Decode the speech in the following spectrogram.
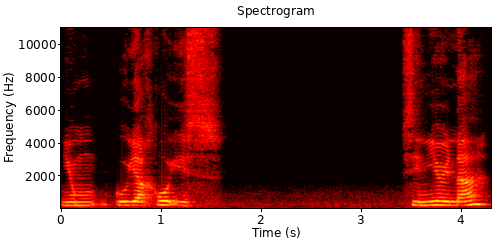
yung kuya ko is senior na.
